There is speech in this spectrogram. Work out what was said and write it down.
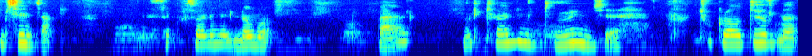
Bir şey diyeceğim. Sakın söylemeyin ama ben böyle kendimi görünce çok rahatlıyorum ya.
